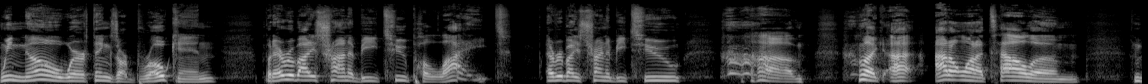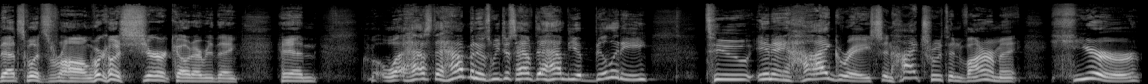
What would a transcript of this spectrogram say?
We know where things are broken, but everybody's trying to be too polite. Everybody's trying to be too um, like I I don't want to tell them that's what's wrong. We're going to sugarcoat everything. And what has to happen is we just have to have the ability to, in a high grace and high truth environment, hear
